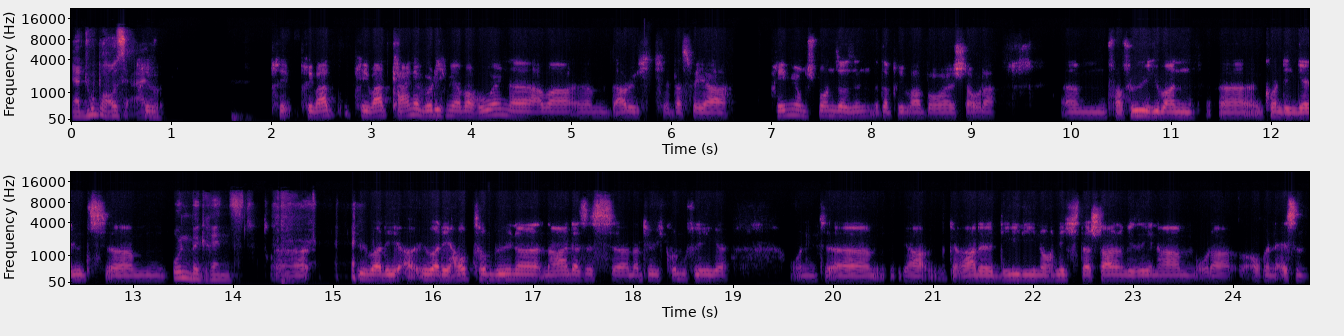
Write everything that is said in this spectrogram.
Ja, du brauchst. Also, Pri privat, privat keine würde ich mir aber holen, äh, aber ähm, dadurch, dass wir ja Premium-Sponsor sind mit der Privatbrauerei Stauder, ähm, verfüge ich über ein äh, Kontingent. Ähm, Unbegrenzt. Äh, über, die, über die Haupttribüne. Nein, das ist äh, natürlich Kundenpflege. Und ähm, ja, gerade die, die noch nicht das Stadion gesehen haben oder auch in Essen,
